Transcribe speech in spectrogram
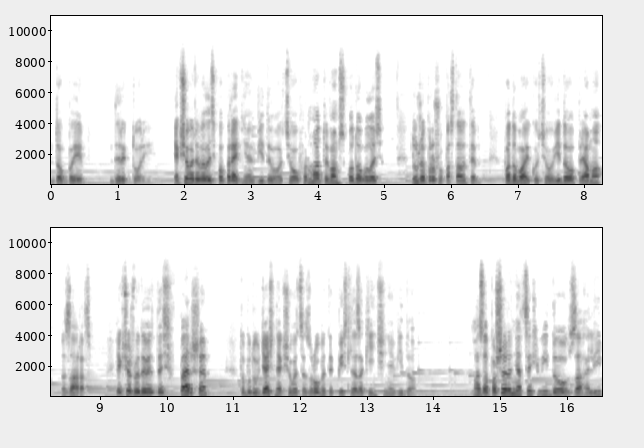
доби директорії. Якщо ви дивились попереднє відео цього формату і вам сподобалось, дуже прошу поставити подобайку цього відео прямо зараз. Якщо ж ви дивитесь вперше, то буду вдячний, якщо ви це зробите після закінчення відео. А за поширення цих відео взагалі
